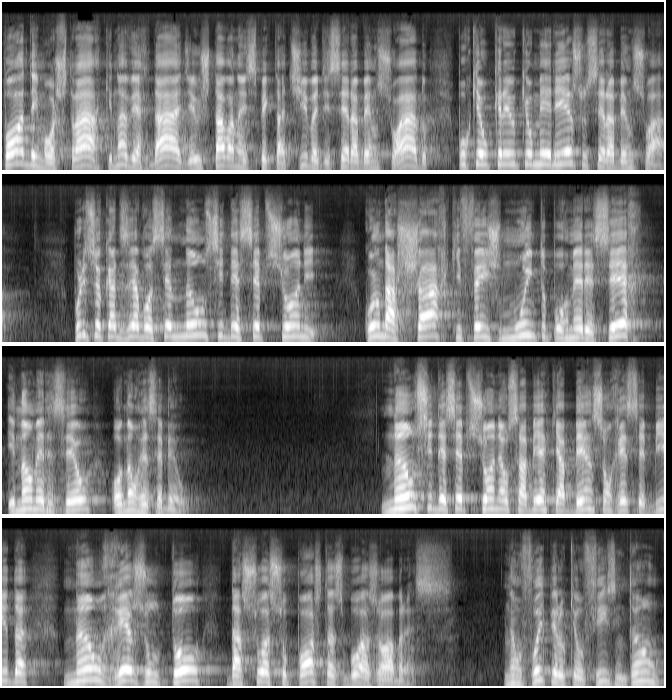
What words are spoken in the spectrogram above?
Podem mostrar que, na verdade, eu estava na expectativa de ser abençoado, porque eu creio que eu mereço ser abençoado. Por isso eu quero dizer a você: não se decepcione quando achar que fez muito por merecer e não mereceu ou não recebeu. Não se decepcione ao saber que a bênção recebida não resultou das suas supostas boas obras. Não foi pelo que eu fiz, então?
